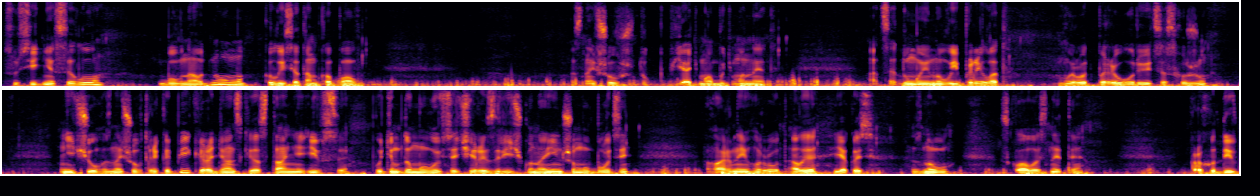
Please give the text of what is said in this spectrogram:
Сусіднє село був на одному, колись я там копав. Знайшов штук 5, мабуть, монет. Це, думаю, новий прилад. Город переорюється, схожу. Нічого, знайшов 3 копійки радянські останні і все. Потім домовився через річку на іншому боці. Гарний город, але якось знову склалось не те. Проходив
